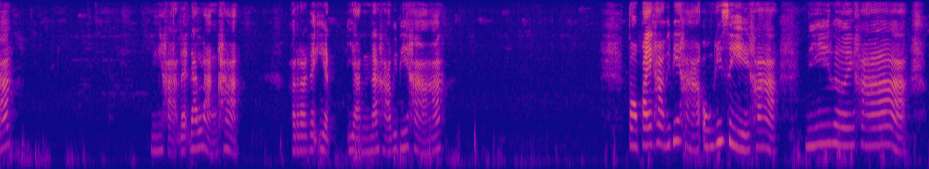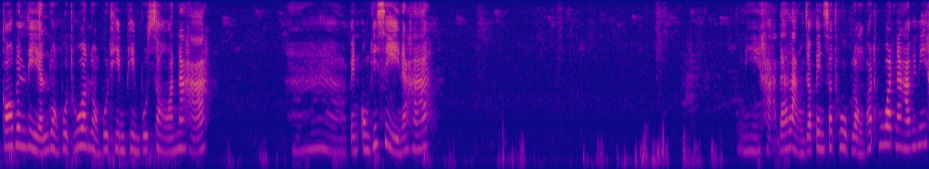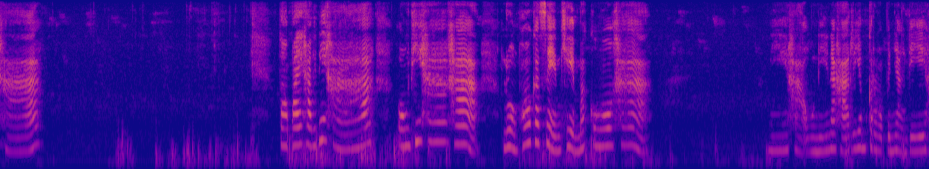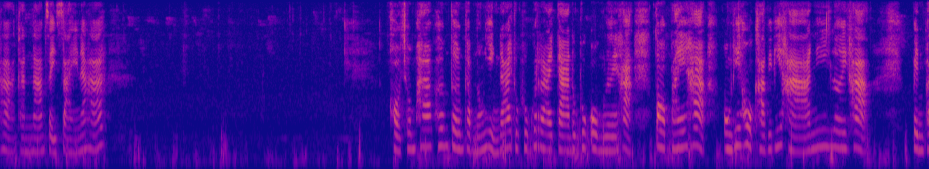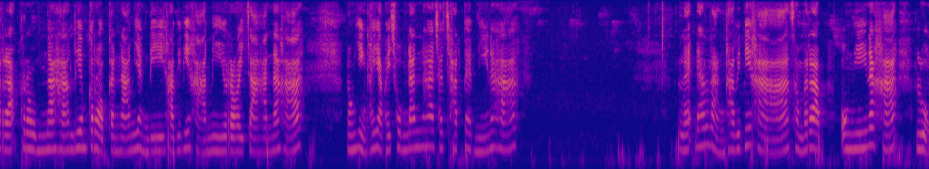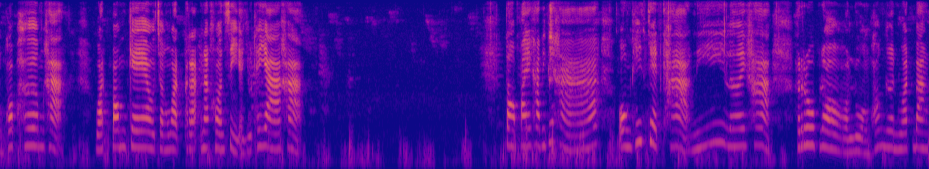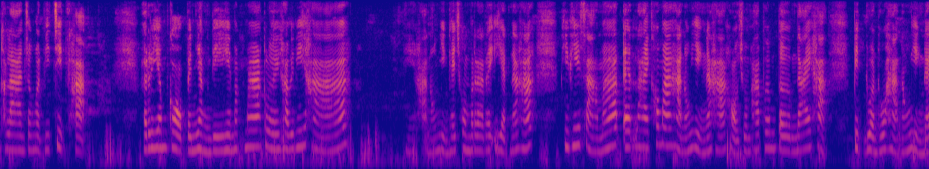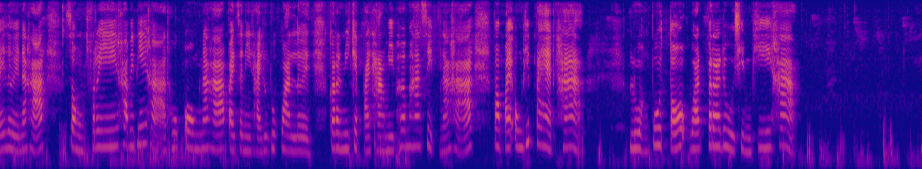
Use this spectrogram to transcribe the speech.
นี่ค่ะ และด้านหลังค่ะ รายละเอียดยันนะคะพี่พี่ๆขาต่อไปค่ะพี่พี่ๆขาองค์ที่สี่ค่ะ นี่เลยค่ะ ก็เป็นเหรียญหลวงปู่ทวดหลวงปู่ทิมพิมพ์พุทธซ้อนนะคะอ่าเป็นองค์ที่สี่นะคะ นี่ค่ะ ด้านหลังจะเป็นสถูปหลวงพ่อทวดนะคะพี่พี่ๆขา ต่อไปค่ะพี่พี่ขาองค์ที่ห้าค่ะ หลวงพ่อเกษมเขมมะโกค่ะ นี่ค่ะองค์นี้นะคะ เรียมกรอบเป็นอย่างดีค่ะ กันน้ำใสๆนะคะ ขอชมภาพเพิ่มเติมกับน้องหญิงได้ทุกๆ รายการทุกๆ องค์เลยค่ะ ต่อไปค่ะ องค์ที่ 6 ค่ะพี่พี่ขานี่เลยค่ะ เป็นพระพรหมนะคะ เลี่ยมกรอบกันน้ำอย่างดีค่ะพี่พี่ๆขามีรอยจานนะคะ น้องหญิงขยับให้ชมด้านหน้าชัดๆ แบบนี้นะคะ และด้านหลังค่ะพี่พี่ๆขาสำหรับองค์นี้นะคะ หลวงพ่อเพิ่มค่ะ วัดป้อมแก้ว จังหวัดพระนครศรีอยุธยาค่ะต่อไปค่ะพี่พี่ขาองค์ที่ 7 ค่ะ นี่เลยค่ะ รูปหล่อหลวงพ่อเงินวัดบางคลานจังหวัดพิจิตรค่ะ เรียมกรอบเป็นอย่างดีมากๆเลยค่ะพี่พี่ขานี่ค่ะน้องหญิงให้ชมรายละเอียดนะคะ พี่ๆสามารถแอดไลน์เข้ามาหาน้องหญิงนะคะ ขอชมภาพเพิ่มเติมได้ค่ะ ปิดด่วนโทรหาน้องหญิงได้เลยนะคะ ส่งฟรีค่ะพี่ๆค่ะทุกองค์นะคะไปรษณีไทยทุกๆวันเลย กรณีเก็บปลายทางมีเพิ่ม 50 นะคะ ต่อไปองค์ที่ 8 ค่ะ หลวงปู่โต๊ะวัดประดู่ชิมพีค่ะ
